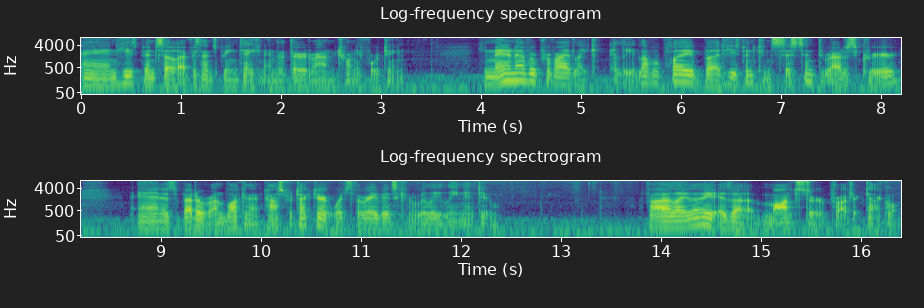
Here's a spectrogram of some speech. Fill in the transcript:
and he's been so ever since being taken in the third round in 2014. He may never provide like elite level play, but he's been consistent throughout his career and is a better run blocker than pass protector, which the Ravens can really lean into. Faalele is a monster project tackle,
